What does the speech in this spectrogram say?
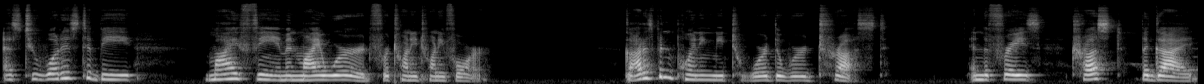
as to what is to be my theme and my word for 2024. God has been pointing me toward the word trust and the phrase trust the guide,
